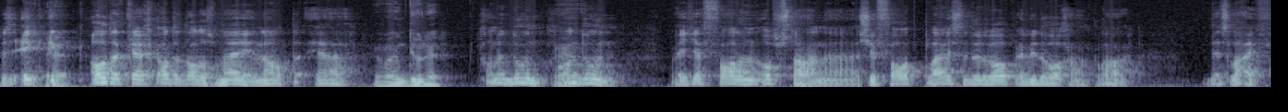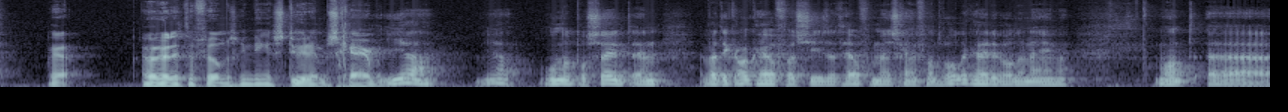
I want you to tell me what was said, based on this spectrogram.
Dus ik, ik, Ja. altijd krijg ik altijd alles mee. En altijd, ja, Gewoon een doener. gewoon het doen. Gewoon Ja. doen. Weet je, vallen en opstaan. Eh, als je valt, pleister erop en weer doorgaan. Klaar. That's life. Ja. En we willen te veel misschien dingen sturen en beschermen. Ja, ja, 100%. En wat ik ook heel veel zie, is dat heel veel mensen geen verantwoordelijkheden willen nemen. Want, eh,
